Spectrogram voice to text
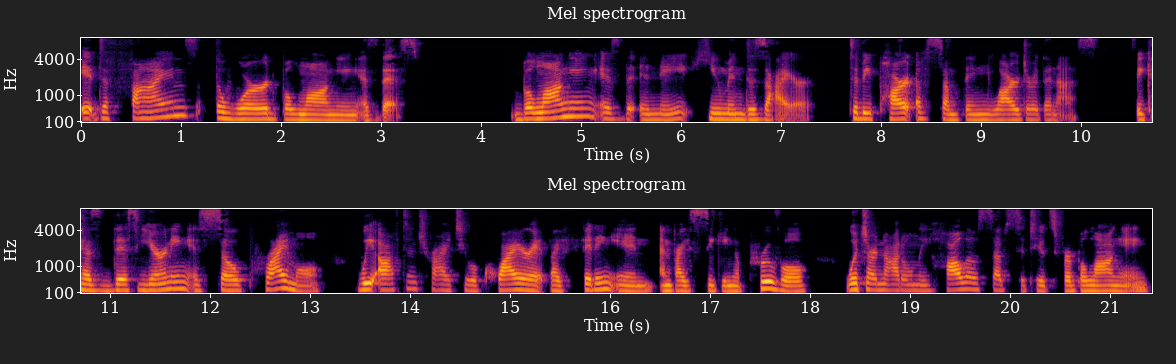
it defines the word belonging as this belonging is the innate human desire to be part of something larger than us. Because this yearning is so primal, we often try to acquire it by fitting in and by seeking approval, which are not only hollow substitutes for belonging,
